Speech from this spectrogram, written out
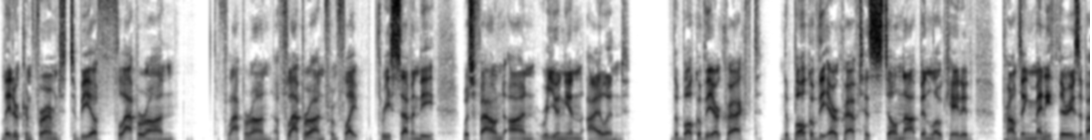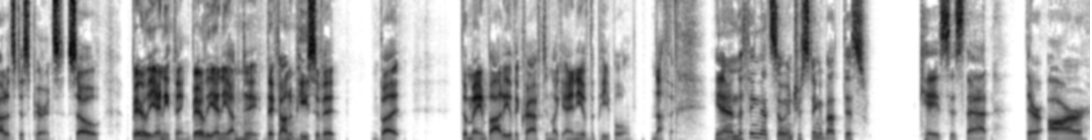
later confirmed to be a flaperon, flaperon, a flaperon from Flight 370, was found on Reunion Island. The bulk of the aircraft the bulk of the aircraft has still not been located, prompting many theories about its disappearance. So, barely anything, barely any update. They found a piece of it, but the main body of the craft and like any of the people, nothing. yeah and the thing that's so interesting about this case is that there are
